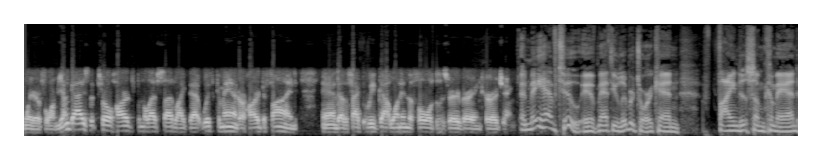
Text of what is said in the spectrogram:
way or form. Young guys that throw hard from the left side like that with command are hard to find, and uh, the fact that we've got one in the fold is very, very encouraging. And may have too if Matthew Liberatore can find some command.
